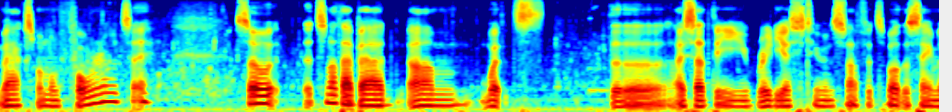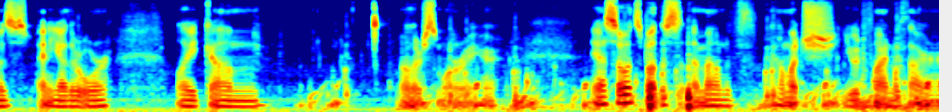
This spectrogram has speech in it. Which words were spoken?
maximum of four, I would say. So it's not that bad. Um, what's the I set the radius to and stuff. It's about the same as any other ore. Like um, Oh, there's some more right here. Yeah, so it's about this amount of how much you would find with iron.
